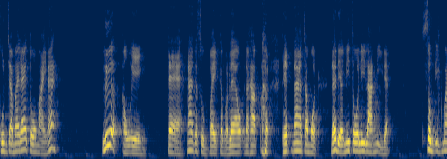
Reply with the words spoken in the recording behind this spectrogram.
คุณจะไม่ได้ตัวใหม่นะ เลือกเอาเอง แต่น่าจะสุ่มไปกันหมดแล้วนะครับเพชรน่าจะหมด แล้วเดี๋ยวมีตัวรีรันอีกเนี่ย สุ่มอีกไหม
